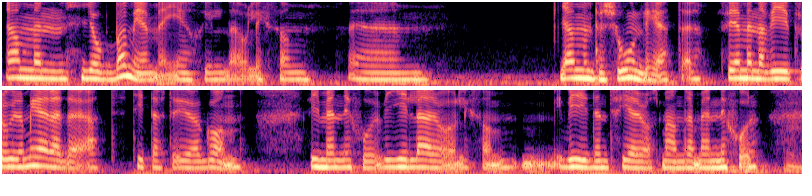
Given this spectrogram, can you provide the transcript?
ja, men jobba mer med enskilda och liksom eh, ja, men personligheter. För jag menar, vi är programmerade att titta efter ögon. Vi människor, vi gillar att liksom, vi identifierar oss med andra människor. Mm.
